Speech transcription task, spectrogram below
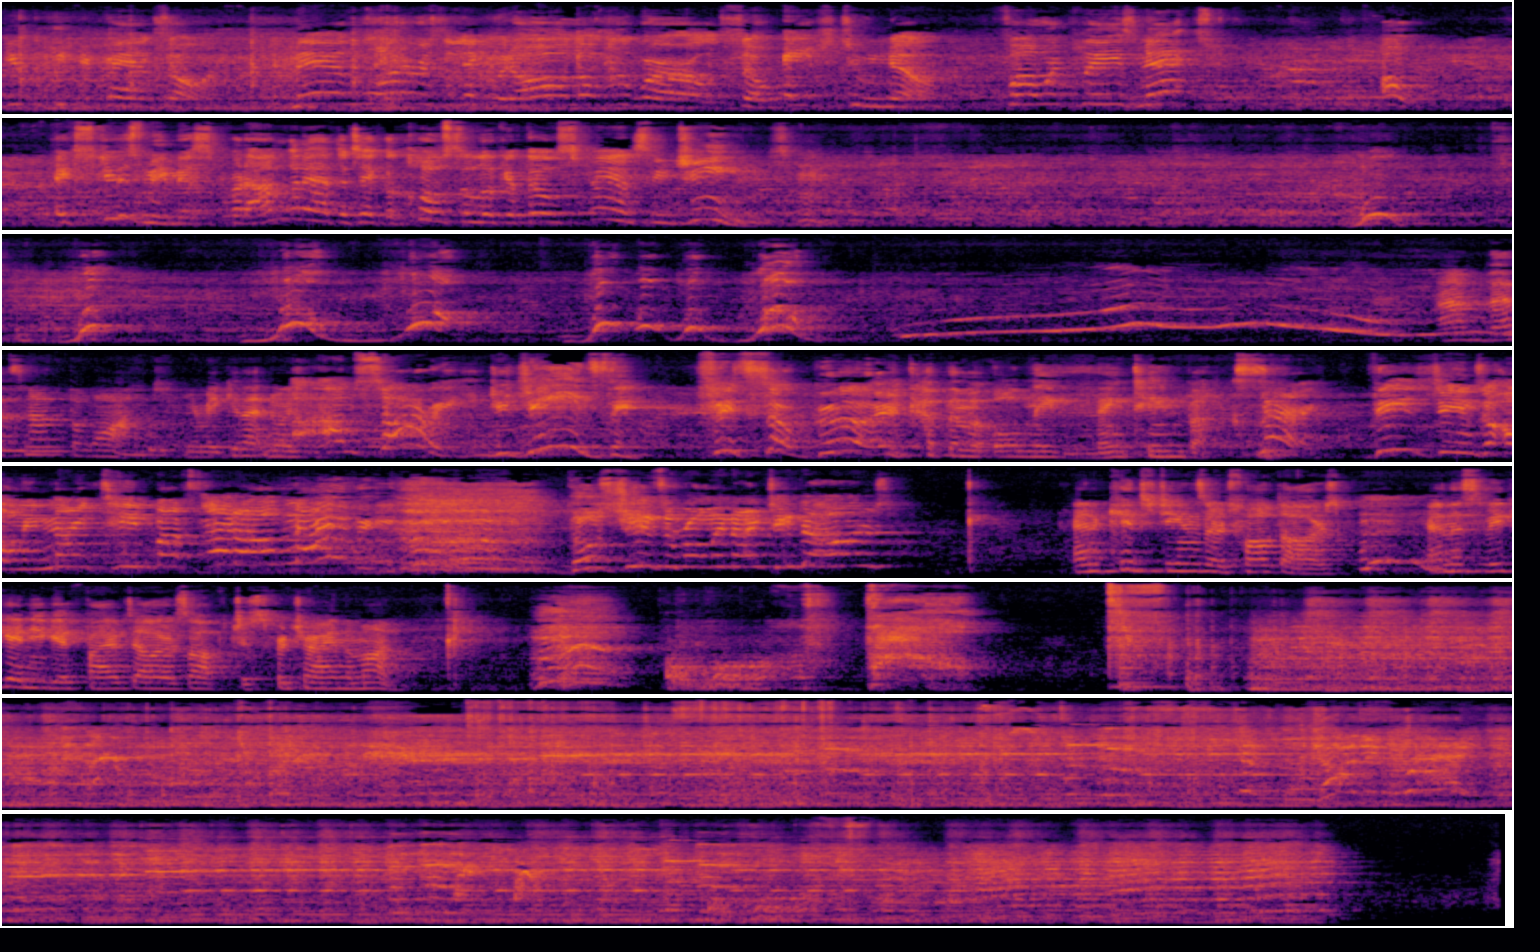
if you can keep your pants on. Man, water is a liquid all over the world, so H2 no. Forward, please. Next. Oh, excuse me, miss, but I'm gonna have to take a closer look at those fancy jeans. Mm. Woo! Woo! Woo! Woo! Woo! Woo! Woo! Woo! Um, that's not the wand. You're making that noise. I'm sorry. Your jeans fit so good. Cut them at Old Navy, 19 bucks. Mary, jeans are only 19 bucks at Old Navy. Those jeans are only $19? And kids' jeans are $12. Mm. And this weekend you get $5 off just for trying them on.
